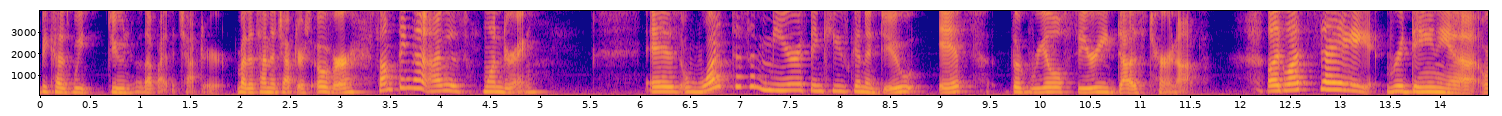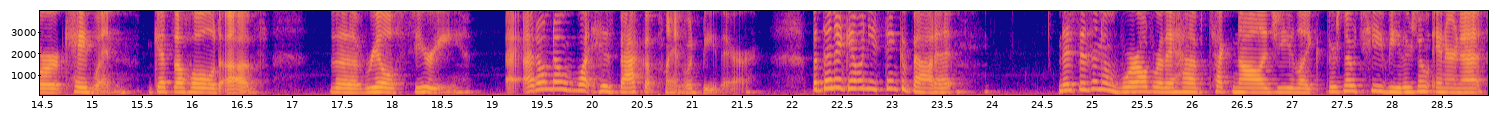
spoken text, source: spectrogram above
because we do know that by the chapter, by the time the chapter is over, something that I was wondering is what does Emhyr think he's gonna do if the real Ciri does turn up? Like, let's say Redania or Kaedwen gets a hold of the real Ciri. I don't know what his backup plan would be there. But then again, when you think about it, this isn't a world where they have technology like there's no TV, there's no internet.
